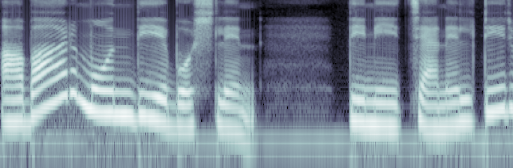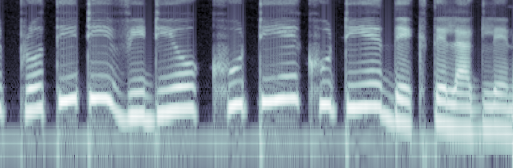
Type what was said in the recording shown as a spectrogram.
আবার মন দিয়ে বসলেন। তিনি চ্যানেলটির প্রতিটি ভিডিও খুঁটিয়ে খুঁটিয়ে দেখতে লাগলেন।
